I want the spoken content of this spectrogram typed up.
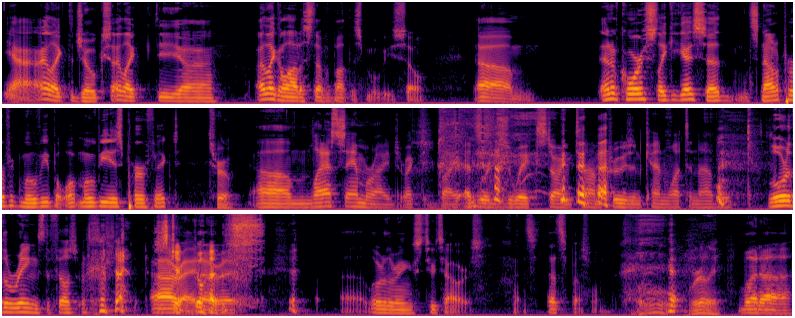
yeah, I like the jokes. I like the, uh, I like a lot of stuff about this movie. So, um, and of course, like you guys said, it's not a perfect movie, but what movie is perfect? True. Um, Last Samurai, directed by Edward Zwick, starring Tom Cruise and Ken Watanabe. Lord of the Rings, the film. Just all kidding. right, Go all ahead. right. Uh, Lord of the Rings, Two Towers. That's that's a special one. Oh, really? But uh,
